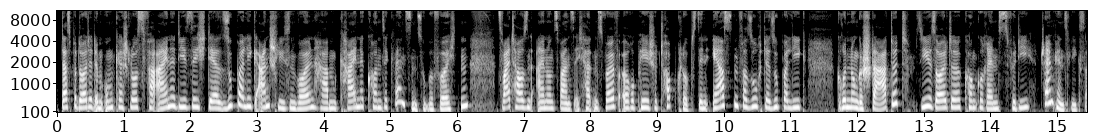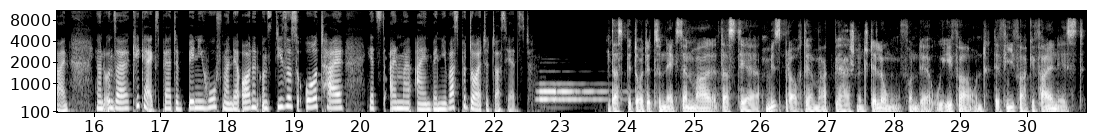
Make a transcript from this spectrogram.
Das bedeutet im Umkehrschluss, Vereine, die sich der Super League anschließen wollen, haben keine Konsequenzen zu befürchten. 2021 hatten zwölf europäische Topclubs den ersten Versuch der Super League Gründung gestartet. Sie sollte Konkurrenz für die Champions League sein. Ja, und unser Kicker-Experte Benny Hofmann, der ordnet uns dieses Urteil jetzt einmal ein. Benny, was bedeutet das jetzt? Das bedeutet zunächst einmal, dass der Missbrauch der marktbeherrschenden Stellung von der UEFA und der FIFA gefallen ist.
